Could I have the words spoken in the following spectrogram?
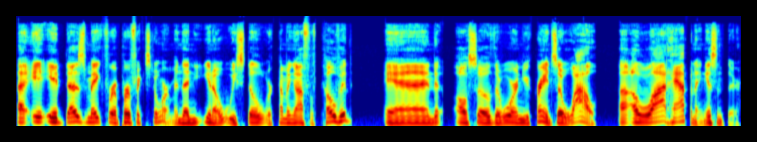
uh, it, it does make for a perfect storm. And then you know we still we're coming off of covid and also the war in ukraine. So wow uh, a lot happening isn't there?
